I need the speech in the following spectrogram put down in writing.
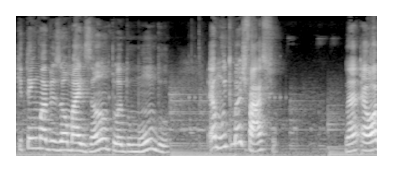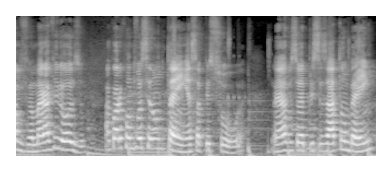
que tem uma visão mais ampla do mundo, é muito mais fácil, né? É óbvio, é maravilhoso. Agora, quando você não tem essa pessoa, né? Você vai precisar também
